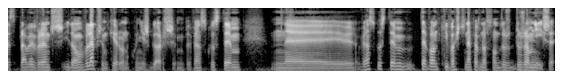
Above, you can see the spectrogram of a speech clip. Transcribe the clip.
y, sprawy wręcz idą w lepszym kierunku niż gorszym. W związku z tym, y, w związku z tym te wątpliwości na pewno są dużo, dużo mniejsze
